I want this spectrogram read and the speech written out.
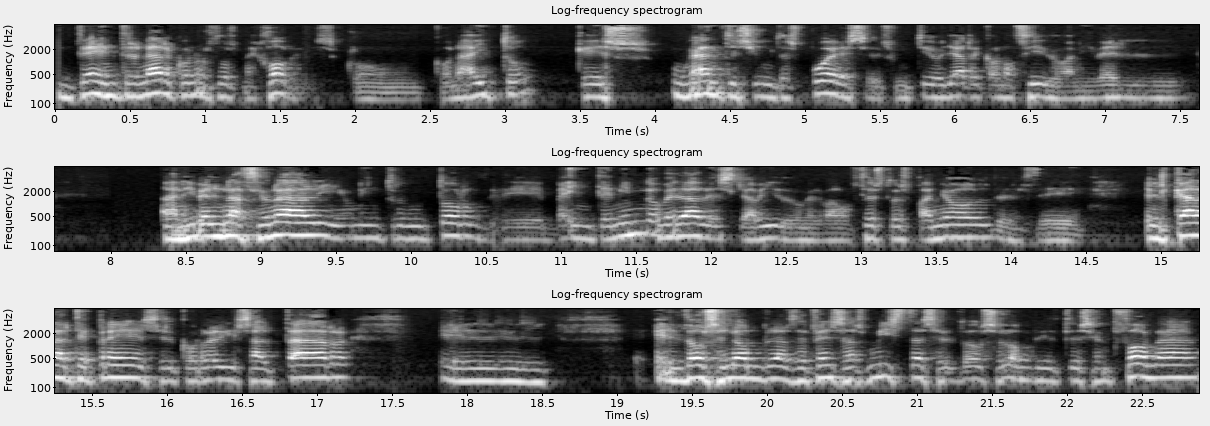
de entrenar con los dos mejores, con, con Aito, que es un antes y un después, es un tío ya reconocido a nivel, a nivel nacional y un introductor de 20.000 novedades que ha habido en el baloncesto español, desde el karate press, el correr y saltar, el, el dos en hombre, las defensas mixtas, el dos en hombre y el tres en zona,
